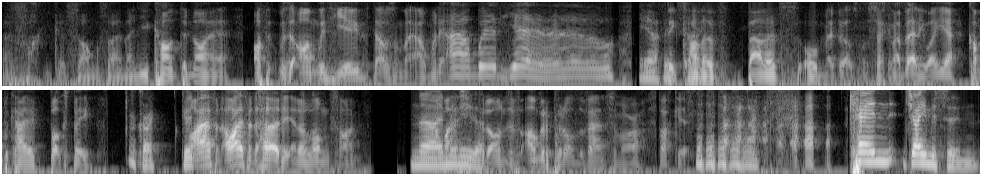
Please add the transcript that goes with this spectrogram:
they're fucking good songs though, man. You can't deny it. I think was it I'm with you. That was on that album. wasn't it? I'm with you. yeah, I think Big so. kind of ballads or Maybe that was on the second album. But anyway, yeah, complicated. Box B. okay. Good. I haven't I haven't heard it in a long time. No, I me might actually neither. put on. The, I'm going to put it on the van tomorrow. Fuck it. Ken Jameson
